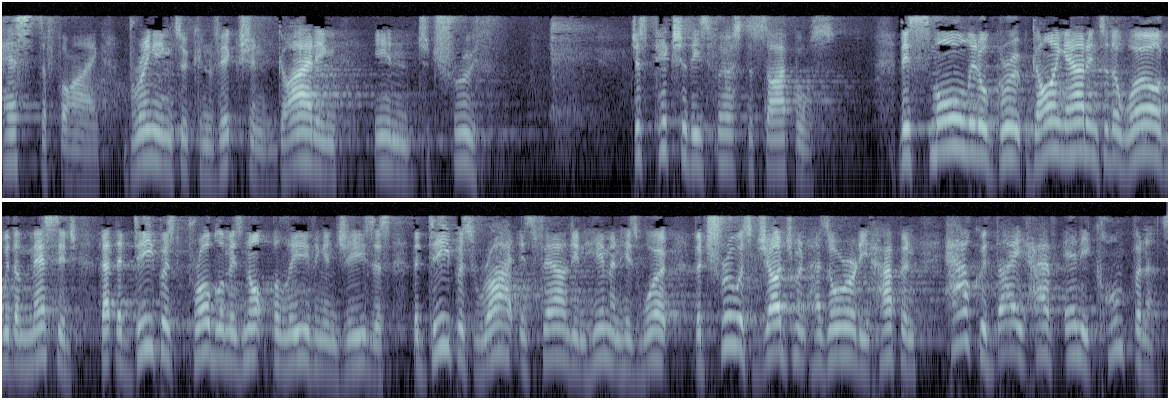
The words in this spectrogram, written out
testifying, bringing to conviction, guiding into truth. Just picture these first disciples this small little group going out into the world with a message that the deepest problem is not believing in Jesus. The deepest right is found in Him and His work. The truest judgment has already happened. How could they have any confidence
